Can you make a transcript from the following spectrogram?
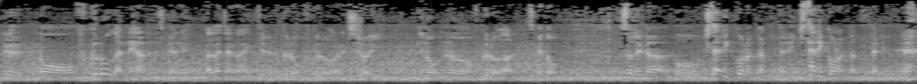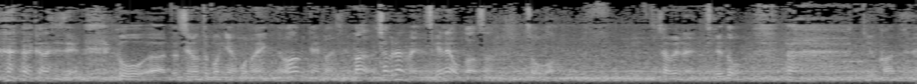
トリの袋がねあるんですけどね。赤ちゃんが入ってる袋袋がね白い布布の袋があるんですけどそれがこう来たり来なかったり来たり来なかったりみたいな感じでこう私のとこには来ないんだわみたいな感じで。まあ喋らないんですけどねお母さんゾウは。喋れないんですけどはぁっていう感じで、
